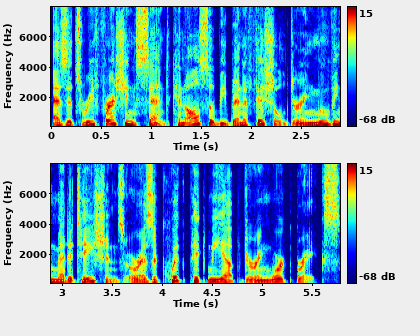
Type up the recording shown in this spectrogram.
as its refreshing scent can also be beneficial during moving meditations or as a quick pick me up during work breaks.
